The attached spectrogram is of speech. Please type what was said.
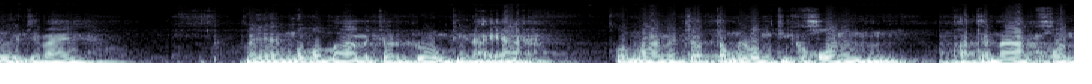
ริญใช่ไหมเพราะฉะนั้นงบประมาณมันจะลงที่ไหนอะงบประมาณมันจะต้องลงที่คน พัฒนาคน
